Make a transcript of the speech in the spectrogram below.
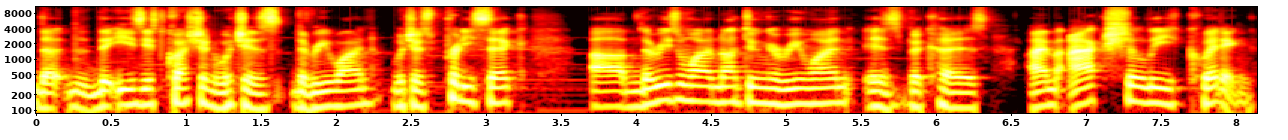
the, the, the easiest question, which is the rewind, which is pretty sick. Um, the reason why I'm not doing a rewind is because I'm actually quitting.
